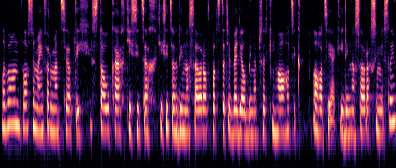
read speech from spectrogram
Lebo on vlastne má informácie o tých stovkách, tisícoch, tisícoch dinosaurov. V podstate vedel by napísať knihu o hoci, o hociakých dinosauroch, si myslím.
